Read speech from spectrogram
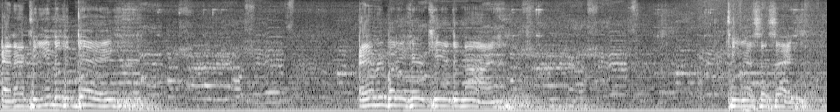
And at the end of the day, everybody here can deny Team SSA.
